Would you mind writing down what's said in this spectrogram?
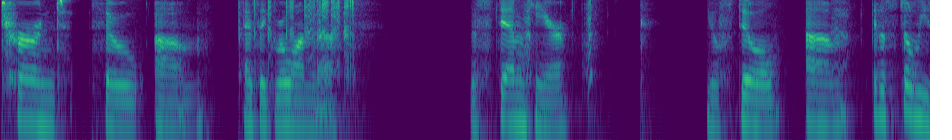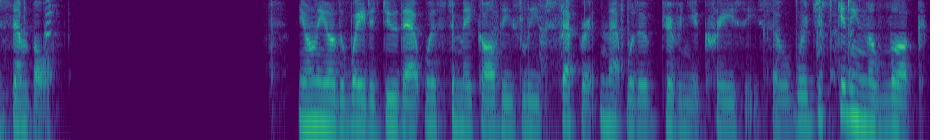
turned so um, as they grow on the, the stem here, you'll still, um, it'll still resemble. The only other way to do that was to make all these leaves separate, and that would have driven you crazy. So we're just getting the look,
